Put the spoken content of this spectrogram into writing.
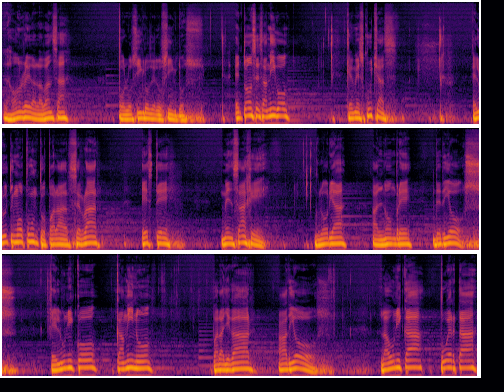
la honra y la alabanza por los siglos de los siglos. Entonces, amigo, que me escuchas, el último punto para cerrar este mensaje, gloria al nombre de Dios. El único camino para llegar a Dios la única puerta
